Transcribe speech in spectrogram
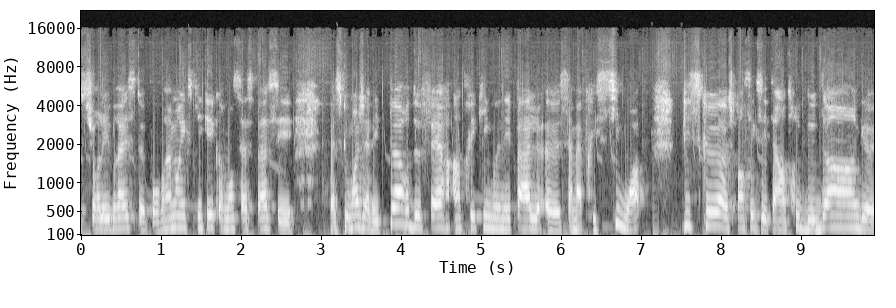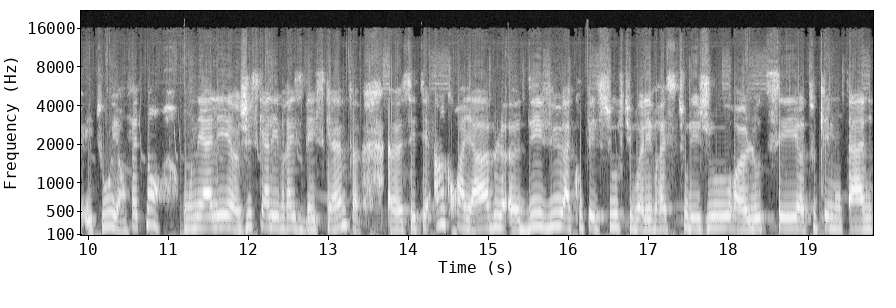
sur l'Everest pour vraiment expliquer comment ça se passe. Et parce que moi, j'avais peur de faire un trekking au Népal. Euh, ça m'a pris six mois puisque euh, je pensais que c'était un truc de dingue et tout. Et en fait, non. On est allé euh, jusqu'à l'Everest Base Camp. c'était incroyable. des vues à couper le souffle. Tu vois l'Everest tous les jours, l'Otse, toutes les montagnes.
